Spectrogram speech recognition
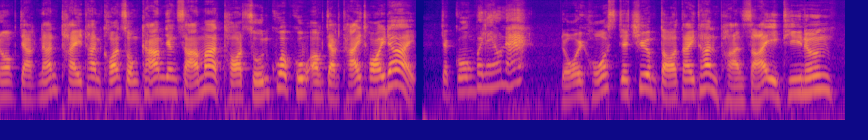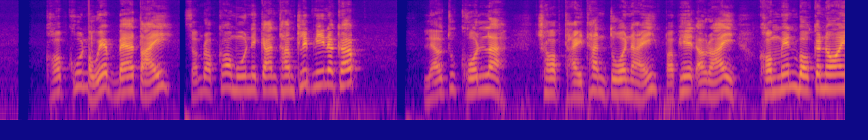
นอกจากนั้นไททันคอนสงครามยังสามารถถอดศูนย์ควบคุมออกจากท้ายทอยได้ จะโกงไปแล้วนะ โดยโฮสต์จะเชื่อมต่อไททันผ่านสายอีกทีนึง ขอบคุณเว็บแบร์ไตสำหรับข้อมูลในการทำคลิปนี้นะครับ แล้วทุกคนล่ะ ชอบไททันตัวไหน ประเภทอะไร คอมเมนต์บอกกันหน่อย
